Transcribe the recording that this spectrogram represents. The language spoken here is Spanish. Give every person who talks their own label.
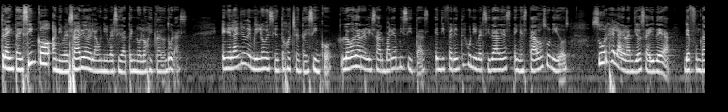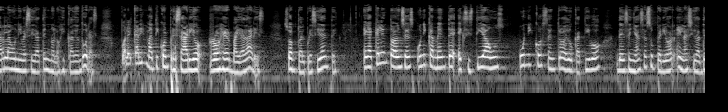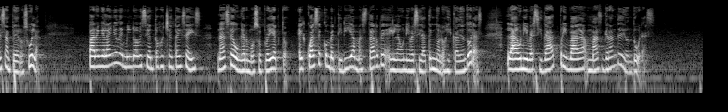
Speaker 1: 35 aniversario de la Universidad Tecnológica de Honduras. En el año de 1985, luego de realizar varias visitas en diferentes universidades en Estados Unidos, surge la grandiosa idea de fundar la Universidad Tecnológica de Honduras por el carismático empresario Roger Valladares, su actual presidente. En aquel entonces únicamente existía un único centro educativo de enseñanza superior en la ciudad de San Pedro Sula para en el año de 1986 nace un hermoso proyecto, el cual se convertiría más tarde en la Universidad Tecnológica de Honduras, la universidad privada más grande de Honduras.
